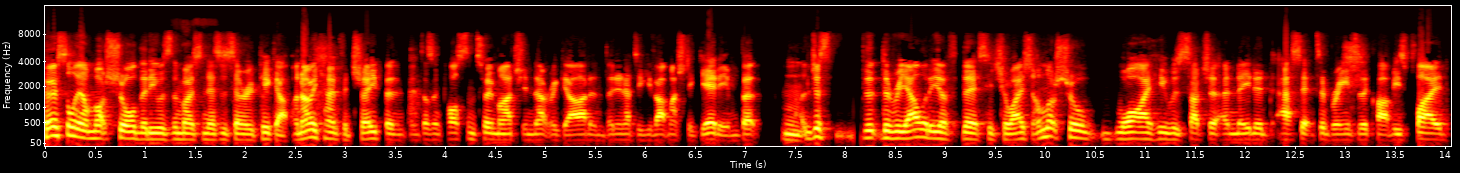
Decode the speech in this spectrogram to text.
Personally, I'm not sure that he was the most necessary pickup. I know he came for cheap and, and doesn't cost them too much in that regard, and they didn't have to give up much to get him. But mm. just the, the reality of their situation, I'm not sure why he was such a, a needed asset to bring into the club. He's played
